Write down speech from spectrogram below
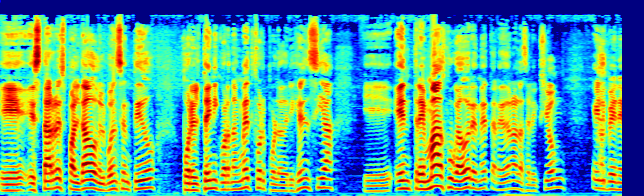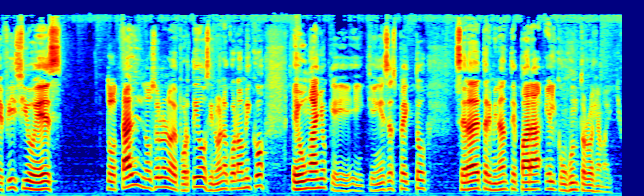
eh, está respaldado en el buen sentido por el técnico Hernán Medford, por la dirigencia. Eh, entre más jugadores meta Herediano a la selección, el beneficio es total, no solo en lo deportivo, sino en lo económico, en un año que, que en ese aspecto será determinante para el conjunto rojo amarillo.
